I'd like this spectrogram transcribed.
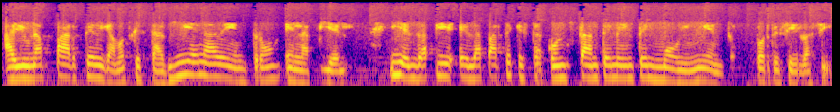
Hay una parte, digamos, que está bien adentro en la piel y es la, es la parte que está constantemente en movimiento, por decirlo así.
